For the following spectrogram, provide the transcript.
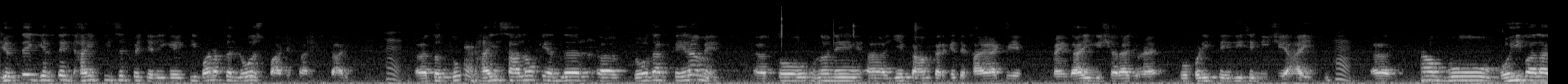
गिरते गिरते ढाई फ़ीसद पे चली गई थी one of the lowest Pakistan की तारीख हम्म। तो दो ढाई सालों के अंदर 2013 में तो उन्होंने ये काम करके दिखाया कि महँगाई की शरह जो है वो बड़ी तेज़ी से नीचे आई थी। हाँ वो वही वाला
